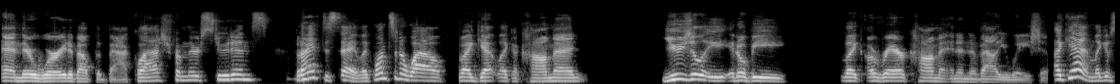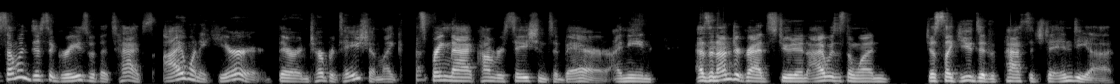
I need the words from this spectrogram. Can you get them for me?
and they're worried about the backlash from their students. But I have to say, like once in a while, do I get like a comment? Usually it'll be like a rare comment in an evaluation. Again, like if someone disagrees with the text, I want to hear their interpretation. Like let's bring that conversation to bear. I mean, as an undergrad student, I was the one, just like you did with Passage to India.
